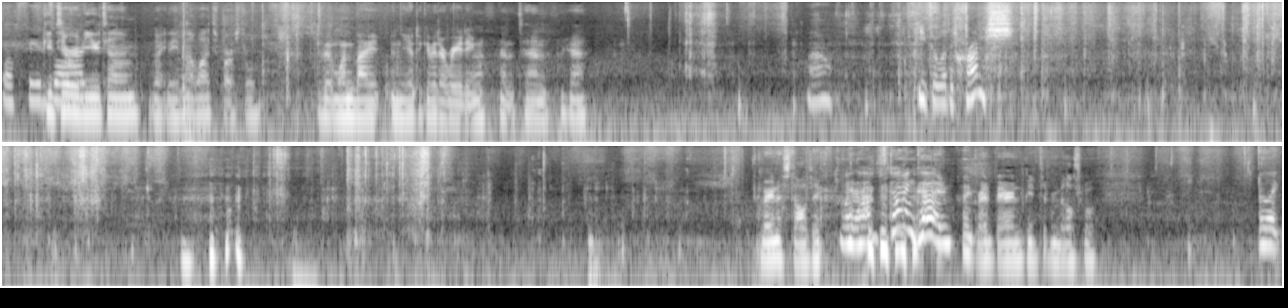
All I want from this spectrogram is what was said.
Well, food pizza vlog. review time. Wait, need not watch first. Give it one bite, and you have to give it a rating out of ten. Okay. Wow. Pizza with a crunch. Very nostalgic. Wait, that's kind of good. I think Red Baron pizza from middle school. Or like,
